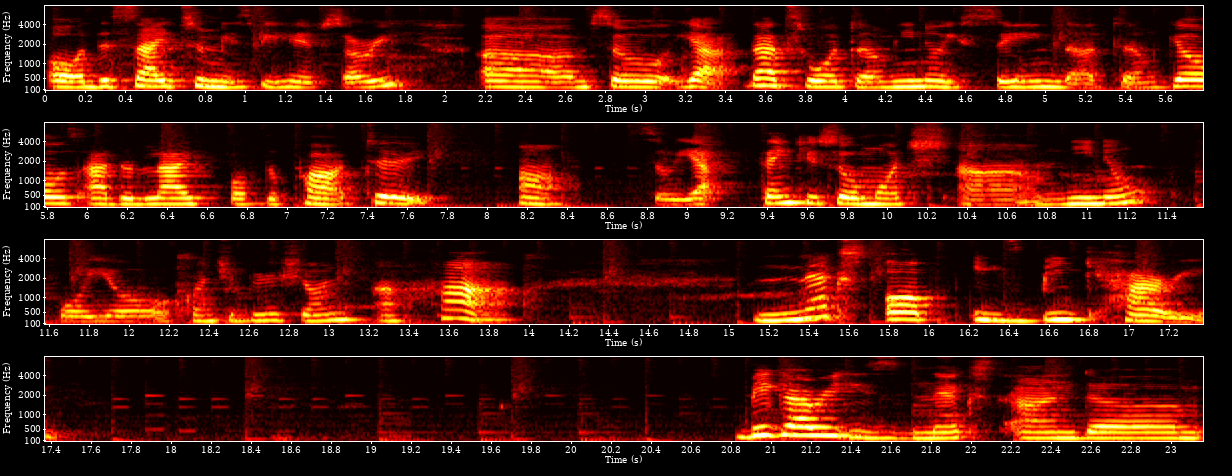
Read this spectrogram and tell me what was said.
or decide to misbehave. Sorry. Um, so yeah, that's what um, Nino is saying that um, girls are the life of the party. Uh, so yeah, thank you so much, um, Nino, for your contribution. Uh-huh. Next up is Big Harry. Big Harry is next, and um,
